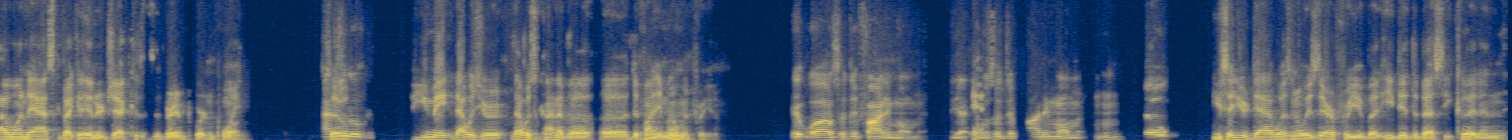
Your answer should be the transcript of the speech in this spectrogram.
I wanted to ask if I could interject because it's a very important point. Absolutely. You made that was your that was kind of a, a defining moment for you. It was a defining moment. Yeah, Yeah. it was a defining moment. hmm So you said your dad wasn't always there for you, but he did the best he could, and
